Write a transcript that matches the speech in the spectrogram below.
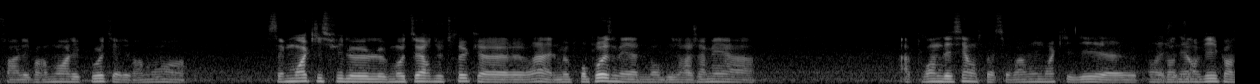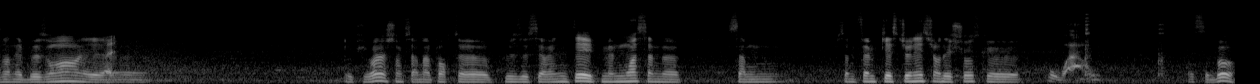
enfin, elle est vraiment à l'écoute et elle est vraiment. euh, c'est moi qui suis le, le moteur du truc. euh, voilà, elle me propose, mais elle ne m'obligera jamais à, à prendre des séances. quoi. C'est vraiment moi qui dis euh, quand Ouais, j'en ai envie, quand j'en ai besoin. Et, Ouais. euh, et puis voilà, je sens que ça m'apporte plus de sérénité et que même moi, ça me, ça me, ça me fait me questionner sur des choses que. Waouh Ça, c'est beau.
